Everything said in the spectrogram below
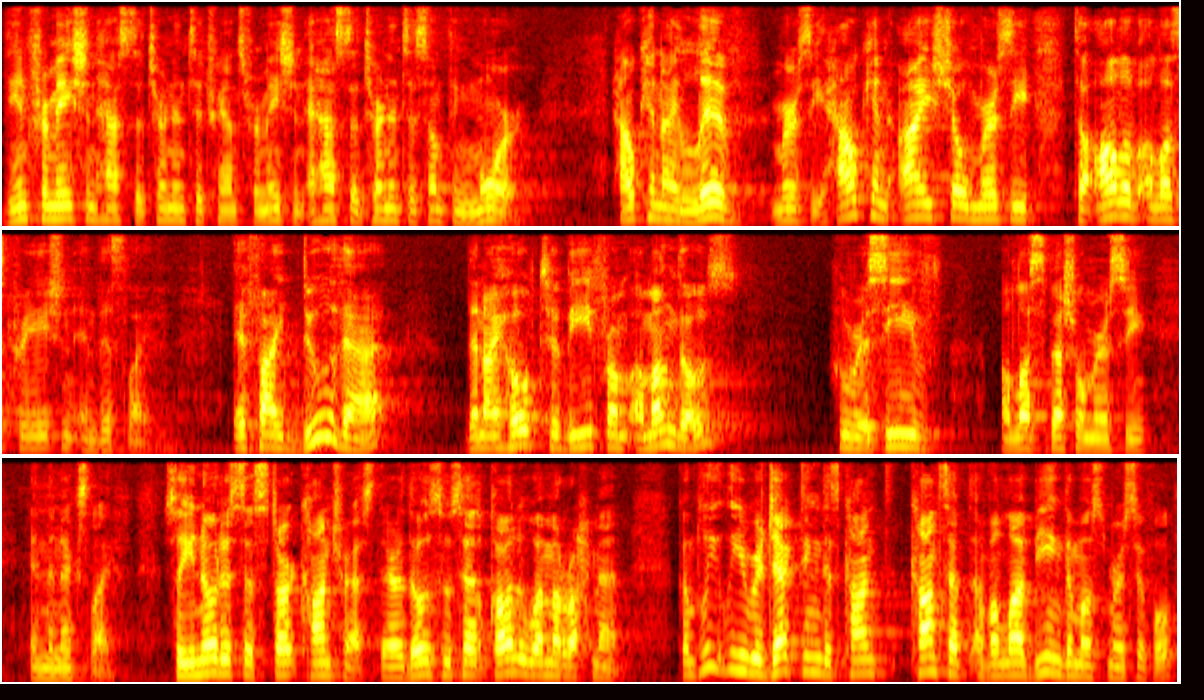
The information has to turn into transformation. It has to turn into something more. How can I live mercy? How can I show mercy to all of Allah's creation in this life? If I do that, then I hope to be from among those who receive Allah's special mercy in the next life. So you notice a stark contrast. There are those who said, قَالُوا وَمَا الرَّحْمَنِ Completely rejecting this con- concept of Allah being the most merciful,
